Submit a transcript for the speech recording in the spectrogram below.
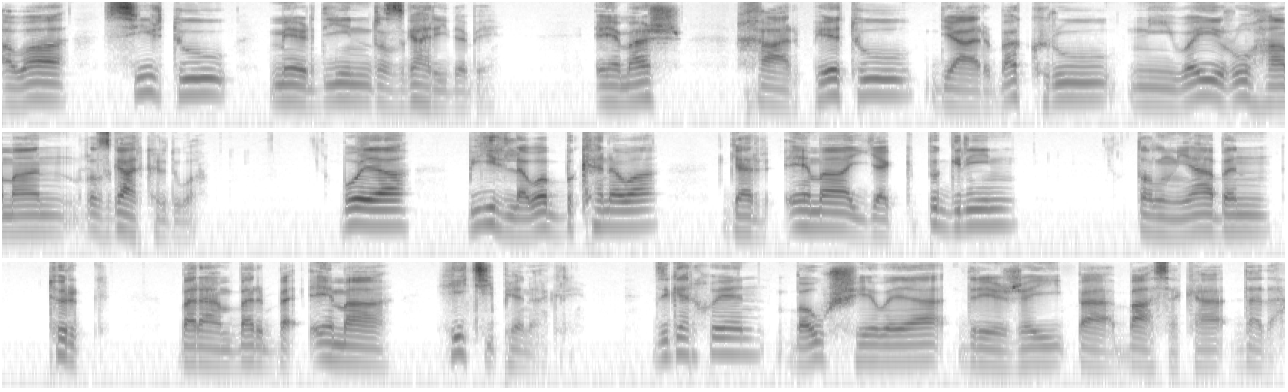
ئەوە سیرت و مێردین ڕزگاری دەبێ. ئێمەش خارپێت و دیاربەکر و نیوەی ڕووهامان ڕزگار کردووە. بۆیە. بیر لەوە بکەنەوە گەر ئێمە یەکبگرین دڵنیابن تورک بەرامبەر بە ئێمە هیچی پێ ناکرێ. جگەرخوێن بەو شێوەیە درێژەی بە باسەکە دەدا.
